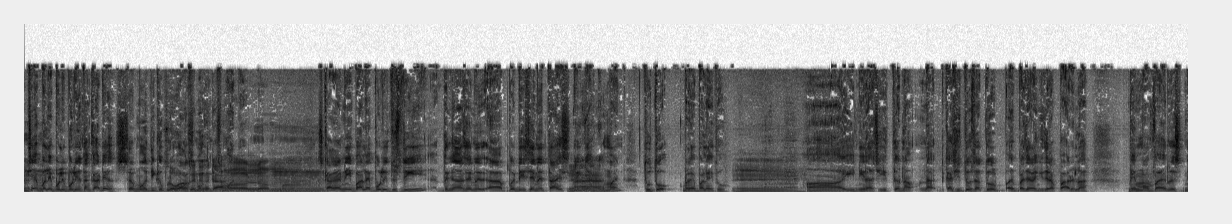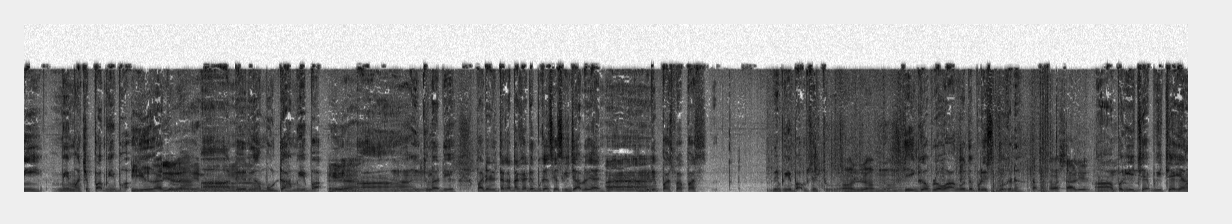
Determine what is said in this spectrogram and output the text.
Cek balik polis-polis tangkap dia. Semua 30 Semua orang kena semua. dah. semua. Alamak Sekarang ni balai polis tu sendiri tengah apa di sanitize Ha. minyak kuman tutup balai-balai tu. hmm. Ah, inilah cerita. Nak, nak, kat situ satu pelajaran kita dapat adalah memang virus ni memang cepat menyebar. Ya, tu Yelah. memang. Ah, dia dengan mudah menyebar. Ya. Ah, itulah dia. Padahal dia tangkap-tangkap dia pegang sekejap-sekejap tu kan. Ah, ah. Tapi dia pas-pas dia menyebar macam tu. Alamak 30 orang anggota polis semua kena. Tak pasal-pasal dia. Ah, pergi cek pergi cek yang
